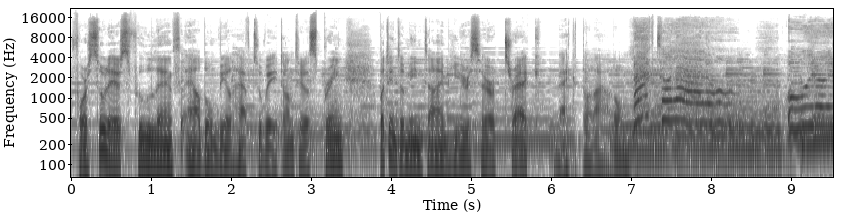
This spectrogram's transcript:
For Solére's full length album, we'll have to wait until spring, but in the meantime, here's her track, Megtalálom. Megtalálom, újra és újra veled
